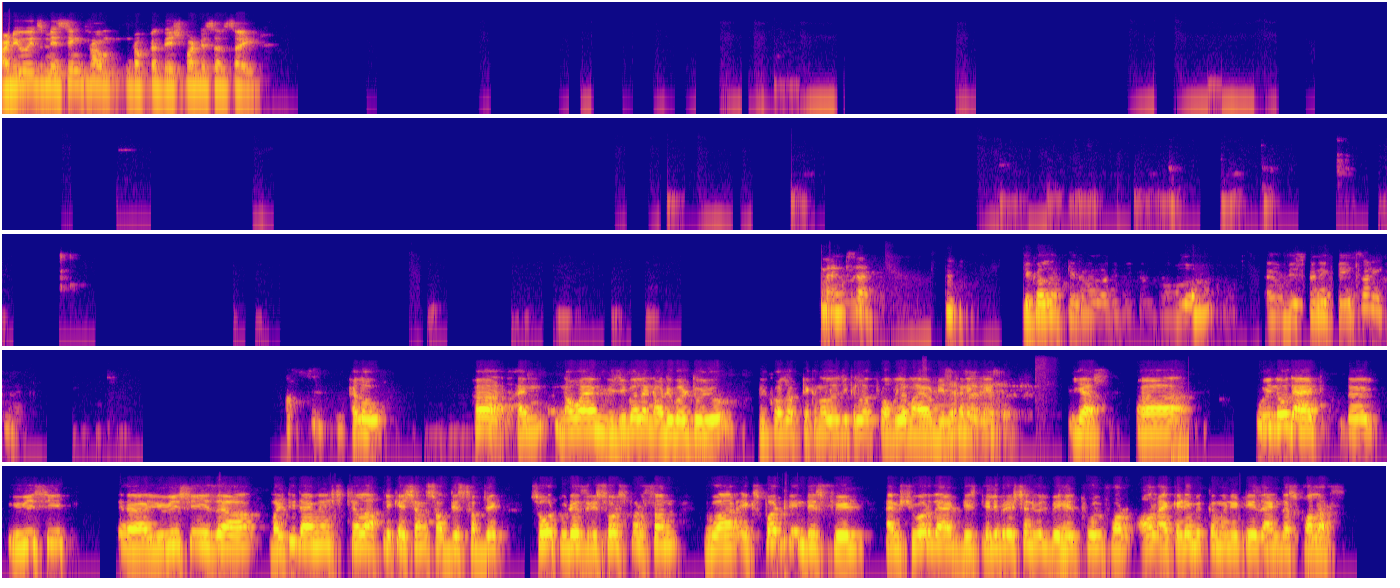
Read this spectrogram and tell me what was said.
Audio is missing from Dr. Deshpande side. Sir. because of technological problem, I have disconnected. Sir, Hello. Uh, I'm now I am visible and audible to you because of technological problem. I have disconnected. Yes. Uh, we know that the UVC uh, UVC is a multidimensional applications of this subject. So today's resource person who are expert in this field, I'm sure that this deliberation will be helpful for all academic communities and the scholars.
